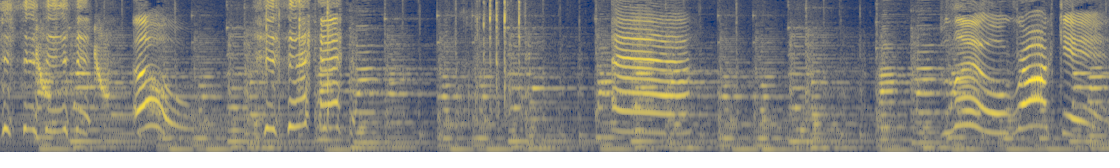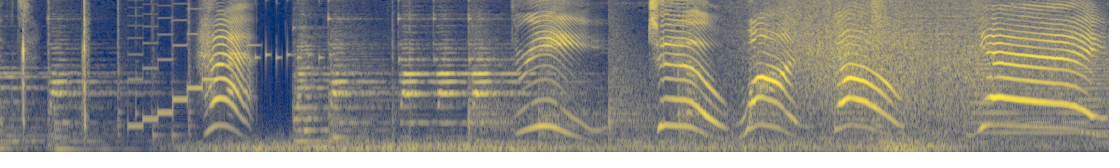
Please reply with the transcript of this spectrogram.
oh! Uh, blue rocket! Three, two, one, go! Yay!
